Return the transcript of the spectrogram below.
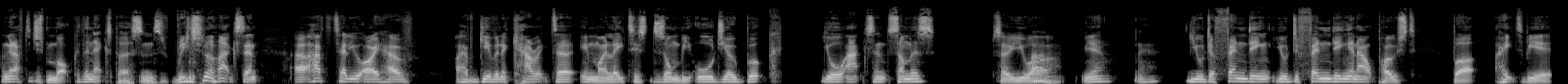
going to have to just mock the next person's regional accent. Uh, I have to tell you, I have, I have given a character in my latest zombie audio book your accent, Summers. So you are, yeah, yeah. You're defending, you're defending an outpost, but I hate to be a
